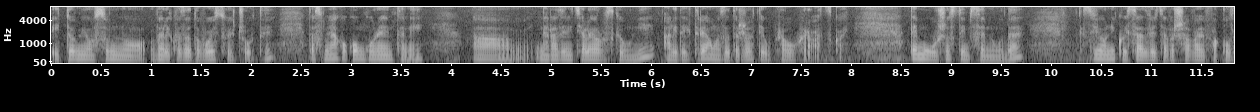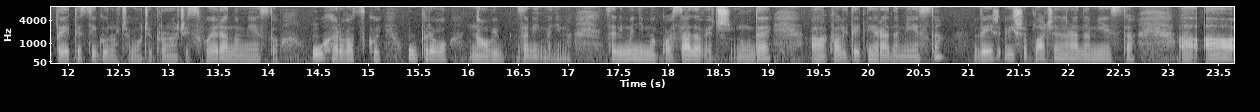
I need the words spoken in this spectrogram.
i to mi je osobno veliko zadovoljstvo i čuti, da smo jako konkurentni na razini cijele Europske unije, ali da ih trebamo zadržati upravo u Hrvatskoj. Te mogućnosti im se nude. Svi oni koji sad već završavaju fakultete sigurno će moći pronaći svoje radno mjesto u Hrvatskoj upravo na ovim zanimanjima. Zanimanjima koja sada već nude kvalitetnija radna mjesta, više plaćena radna mjesta, a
